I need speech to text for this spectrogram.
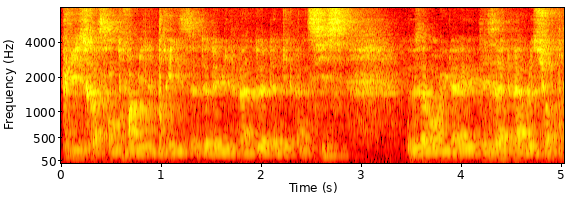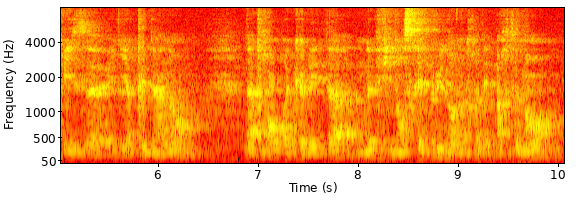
puis 63 000 prises de 2022 à 2026. Nous avons eu la désagréable surprise euh, il y a plus d'un an d'apprendre que l'État ne financerait plus dans notre département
